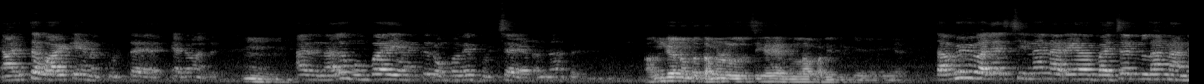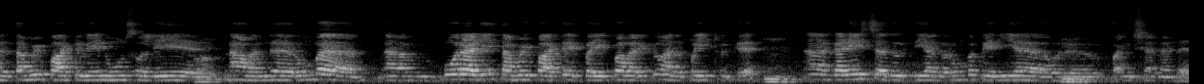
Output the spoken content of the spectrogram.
அடுத்த வாழ்க்கை எனக்கு கொடுத்த இடம் அது. அதனால மும்பை எனக்கு ரொம்பவே பிடிச்ச இடம் தான் அது. அங்க நம்ம தமிழ் வளர்ச்சிக்காக என்னெல்லாம் பண்ணிட்டு இருக்கீங்க நீங்க? தமிழ் வளர்ச்சின்னா நிறைய பஜன்லாம் நான் தமிழ் பாட்டு வேணும்னு சொல்லி. நான் வந்து ரொம்ப போராடி தமிழ் பாட்டு இப்ப இப்ப வரைக்கும் அது போயிட்டு இருக்கு கணேஷ் சதுர்த்தி அங்க ரொம்ப பெரிய ஒரு ஃபங்க்ஷன் அது.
